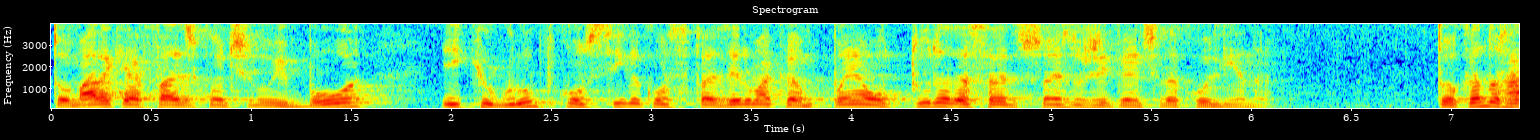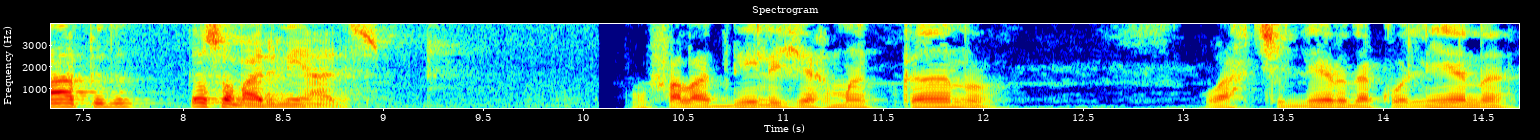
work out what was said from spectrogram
Tomara que a fase continue boa e que o grupo consiga fazer uma campanha à altura das tradições do Gigante da Colina. Tocando rápido, eu sou Mário Linhares. Vamos falar dele, Germán Cano, o artilheiro da colina,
